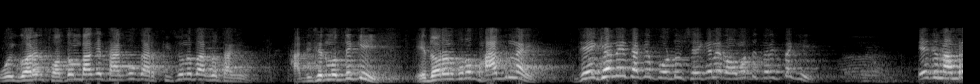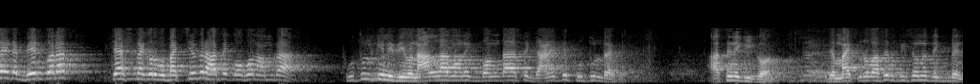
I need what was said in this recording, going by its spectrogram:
ওই ঘরের প্রথম ভাগে থাকুক আর পিছনে ভাগও থাকুক। হাদিসের মধ্যে কি? এ ধরনের কোনো ভাগ নাই। যেখানে থাকে পটু সেখানে রহমতে ফেরিস্তা কি? এই জন্য আমরা এটা বের করার চেষ্টা করব। বাচ্চাদের হাতে কখন আমরা পুতুল কিনে দিবেন আল্লাহ অনেক বন্দা আছে, গাড়িতে পুতুল রাখে। আছে নাকি কন? যে মাইক্রোবাসের পিছনে দেখবেন,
